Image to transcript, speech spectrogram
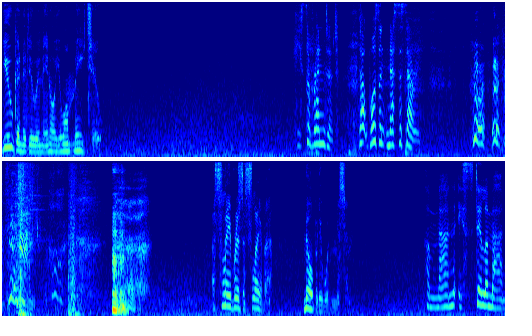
You gonna do him in or you want me to? He surrendered. That wasn't necessary. A slaver is a slaver. Nobody would miss him. A man is still a man.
